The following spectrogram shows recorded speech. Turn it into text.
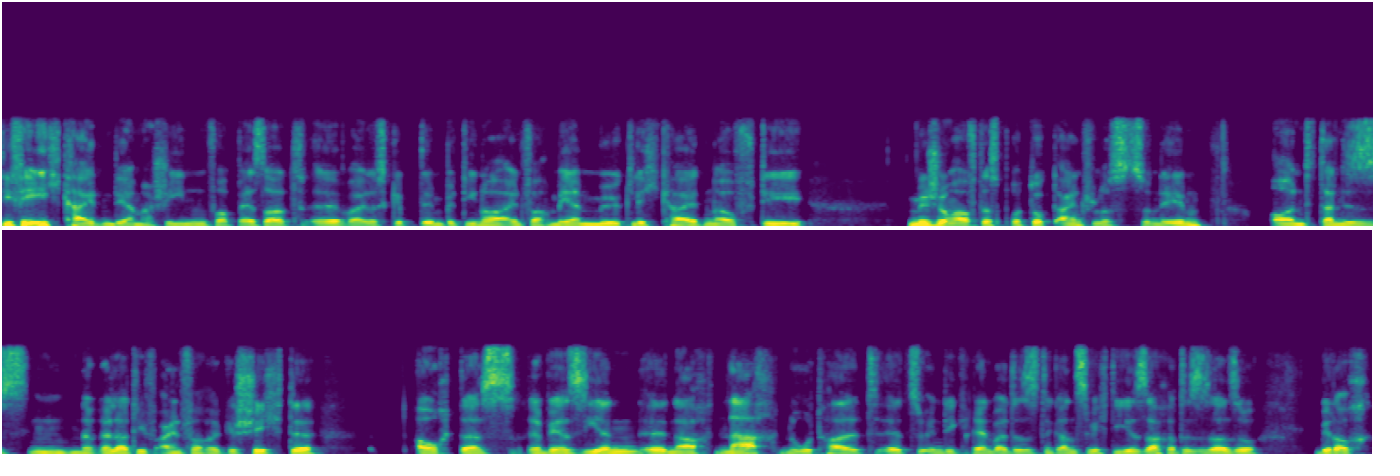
die Fähigkeiten der Maschinen verbessert, äh, weil es gibt dem Bediener einfach mehr Möglichkeiten auf die Mischung, auf das Produkt Einfluss zu nehmen. Und dann ist es eine relativ einfache Geschichte, auch das Reversieren äh, nach, nach Nothalt äh, zu integrieren, weil das ist eine ganz wichtige Sache. Das ist also, wird auch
